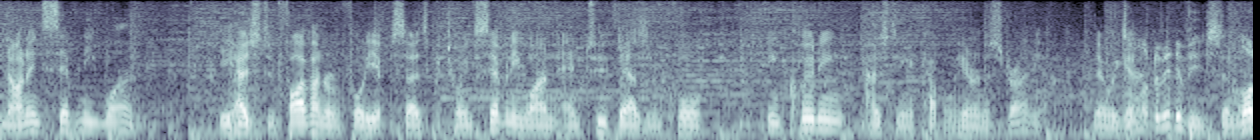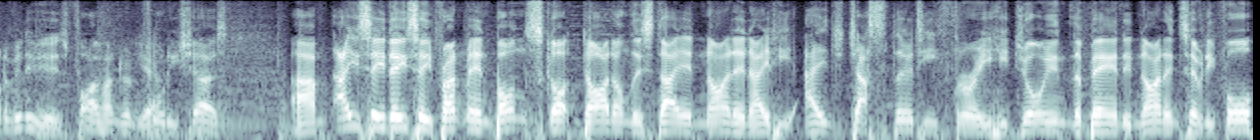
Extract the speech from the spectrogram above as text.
1971. He hosted 540 episodes between 71 and 2004, including hosting a couple here in Australia. There we It's go. a lot of interviews. A lot of interviews. 540 Yeah. shows. Um, ACDC frontman Bon Scott died on this day in 1980, aged just 33. He joined the band in 1974,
